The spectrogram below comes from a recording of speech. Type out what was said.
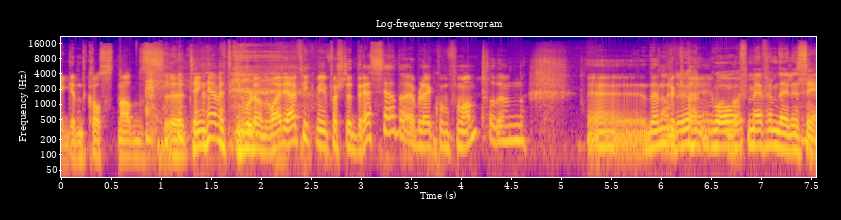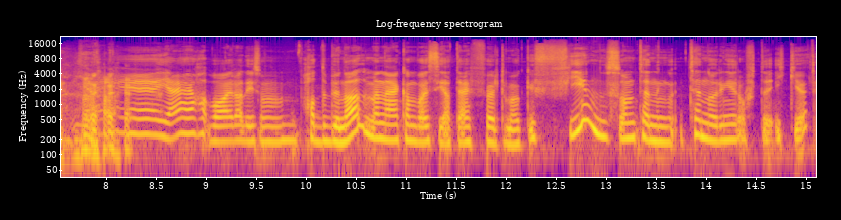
egenkostnadsting. Jeg vet ikke hvordan det var. Jeg fikk min første dress ja, da jeg ble konfirmant. og den Eh, den kan brukte jeg du gå med fremdeles si? jeg, jeg var av de som hadde bunad, men jeg kan bare si at jeg følte meg jo ikke fin, som tenåringer ofte ikke gjør.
